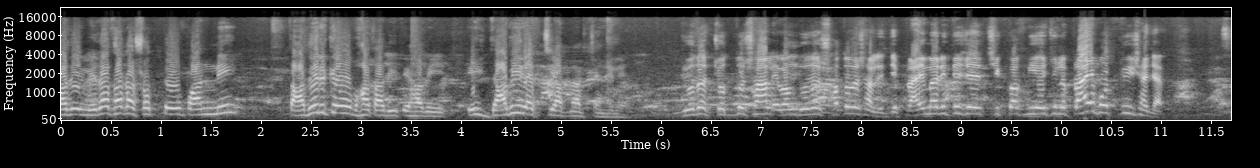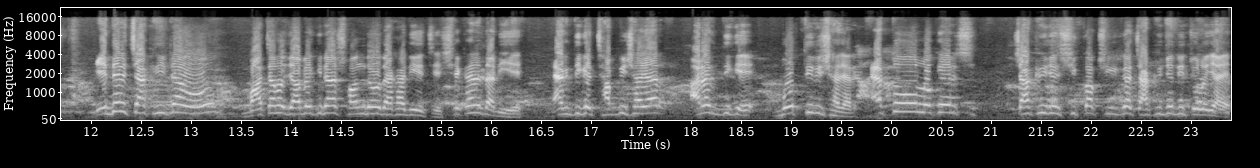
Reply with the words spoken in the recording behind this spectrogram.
তাদের মেধা থাকা সত্ত্বেও পাননি, তাদেরকেও ভাতা দিতে হবে, এই দাবি রাখছি আপনার চ্যানেলে। দু হাজার চোদ্দ সাল এবং দু হাজার সতেরো সালে যে প্রাইমারিতে যে শিক্ষক নিয়ে হয়েছিল, প্রায় বত্রিশ হাজার। এদের চাকরিটাও বাঁচানো যাবে কিনা সন্দেহ দেখা দিয়েছে। সেখানে দাঁড়িয়ে একদিকে ছাব্বিশ হাজার, আরেকদিকে বত্রিশ হাজার। এত লোকের চাকরি যে শিক্ষক, শিক্ষিকা চাকরি যদি চলে যায়,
